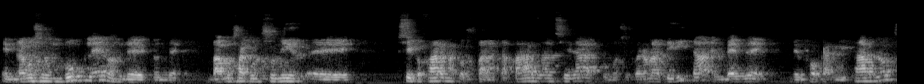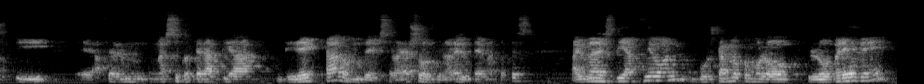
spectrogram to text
entramos en un bucle donde, donde vamos a consumir eh, psicofármacos para tapar la ansiedad como si fuera una tirita, en vez de, de focalizarlos y eh, hacer una psicoterapia directa donde se vaya a solucionar el tema. Entonces, hay una desviación buscando como lo, lo breve,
